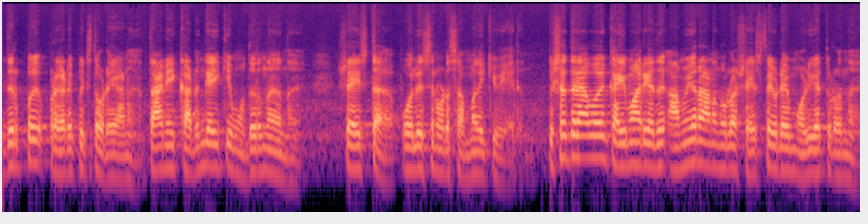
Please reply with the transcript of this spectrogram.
എതിർപ്പ് പ്രകടിപ്പിച്ചതോടെയാണ് താൻ ഈ കടുങ്കൈക്ക് മുതിർന്നതെന്ന് ഷെയ്സ്ത പോലീസിനോട് സമ്മതിക്കുകയായിരുന്നു. വിഷദ്രാവകം കൈമാറിയത് അമീറാണെന്നുള്ള ഷെയ്സ്തയുടെ മൊഴിയെ തുടർന്ന്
